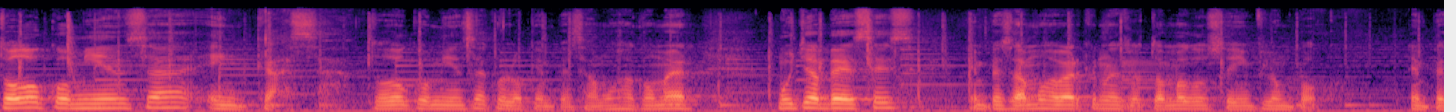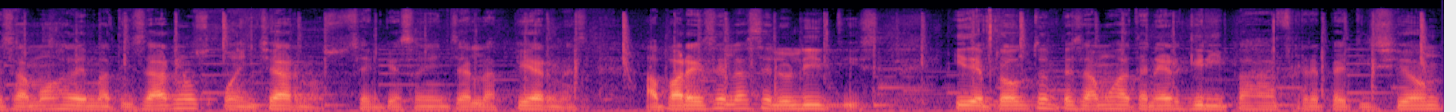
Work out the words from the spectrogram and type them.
todo comienza en casa, todo comienza con lo que empezamos a comer. Muchas veces empezamos a ver que nuestro estómago se infla un poco. Empezamos a dematizarnos o hincharnos, se empiezan a hinchar las piernas, aparece la celulitis y de pronto empezamos a tener gripas a repetición,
